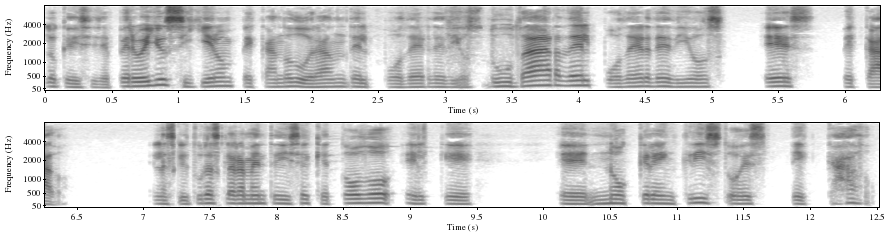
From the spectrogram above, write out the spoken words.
lo que dice, pero ellos siguieron pecando, dudaron del poder de Dios. Dudar del poder de Dios es pecado. En las escrituras claramente dice que todo el que eh, no cree en Cristo es pecado.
